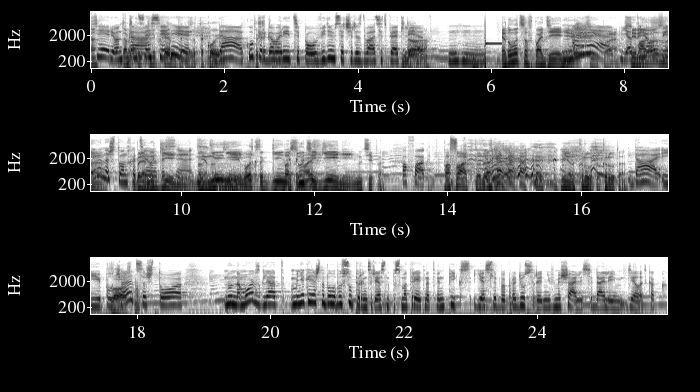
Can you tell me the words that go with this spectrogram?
эту серию. Он Там в конце серии... Же такой. Да, Купер говорит, типа, увидимся через 25 Да. лет. Я думаю, это совпадение. Нет, типа. я была Серьезно? уверена, что он хотел Блин, ну это гений. снять. Ну, Не, ну гений. Вот кто гений, По сути, понимаешь? гений. Ну, типа, По факту. по факту, да? Не, ну круто, круто. Да, и получается, что ну, на мой взгляд, мне, конечно, было бы супер интересно посмотреть на Twin Peaks, если бы продюсеры не вмешались и дали им делать, как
